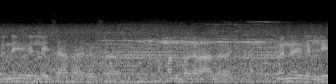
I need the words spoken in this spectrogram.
गणेश गल्ली चार राजाचं आपण बघायला आलो गणेश गल्ली.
